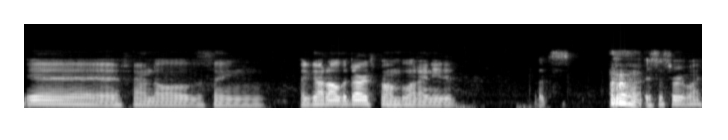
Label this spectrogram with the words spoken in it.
Yay, I found all the thing. I got all the Darkspawn blood I needed. Let's. Is this the right way?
